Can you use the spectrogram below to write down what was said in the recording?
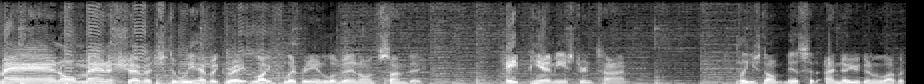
Man, oh Manischewitz, do we have a great Life, Liberty, and Levin on Sunday. 8 p.m. Eastern Time. Please don't miss it. I know you're going to love it.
